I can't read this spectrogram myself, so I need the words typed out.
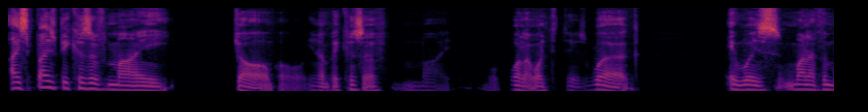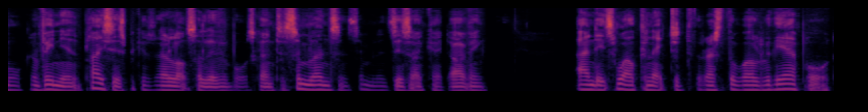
I suppose because of my job, or you know, because of my what I want to do is work. It was one of the more convenient places because there are lots of liveaboards going to Similans, and Similans is okay diving, and it's well connected to the rest of the world with the airport.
